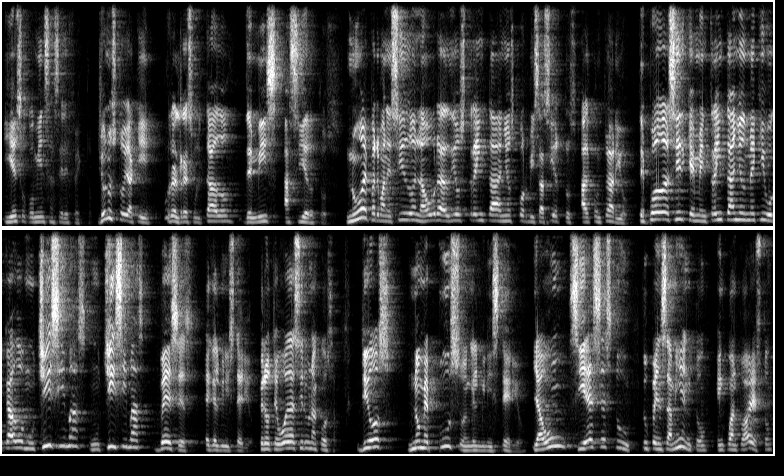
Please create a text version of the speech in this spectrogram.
y eso comienza a hacer efecto. Yo no estoy aquí por el resultado de mis aciertos. No he permanecido en la obra de Dios 30 años por mis aciertos. Al contrario, te puedo decir que en 30 años me he equivocado muchísimas, muchísimas veces en el ministerio. Pero te voy a decir una cosa. Dios no me puso en el ministerio. Y aún si ese es tu, tu pensamiento en cuanto a esto,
